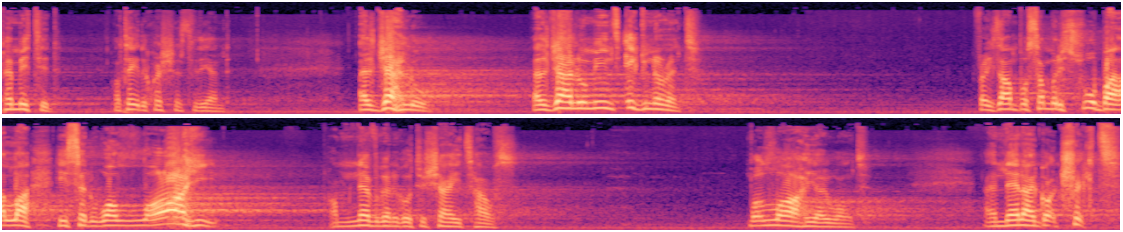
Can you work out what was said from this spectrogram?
permitted. I'll take the questions to the end. Al jahlu. Al jahlu means ignorant. For example, somebody swore by Allah, he said, Wallahi, I'm never going to go to Shahid's house. Wallahi, I won't. And then I got tricked.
